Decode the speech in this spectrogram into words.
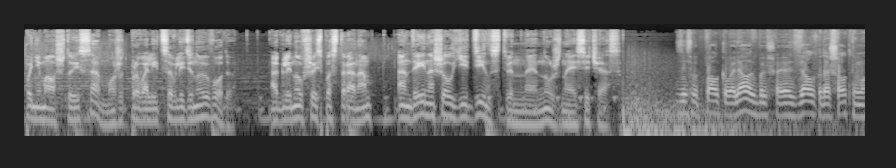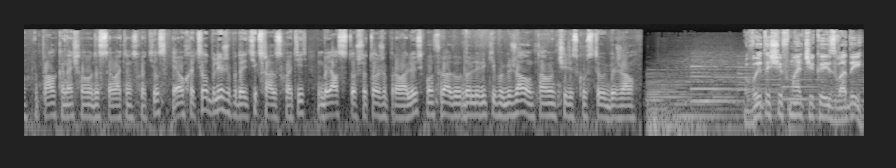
понимал, что и сам может провалиться в ледяную воду. Оглянувшись по сторонам, Андрей нашел единственное нужное сейчас – Здесь вот палка валялась большая, я взял, подошел к нему, и палкой начал его доставать, он схватился. Я его хотел ближе подойти, сразу схватить, боялся то, что тоже провалюсь. Он сразу вдоль реки побежал, он там через кусты убежал. Вытащив мальчика из воды,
